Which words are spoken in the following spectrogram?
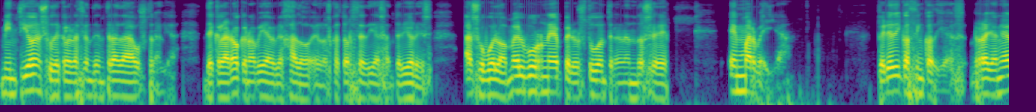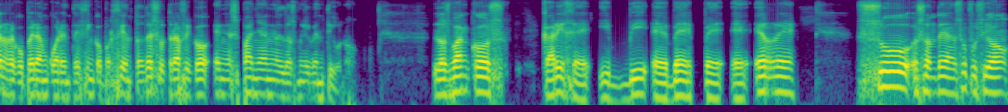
mintió en su declaración de entrada a Australia. Declaró que no había viajado en los 14 días anteriores a su vuelo a Melbourne, pero estuvo entrenándose en Marbella. Periódico Cinco Días. Ryanair recupera un 45% de su tráfico en España en el 2021. Los bancos Carige y BPER eh, su, sondean su fusión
